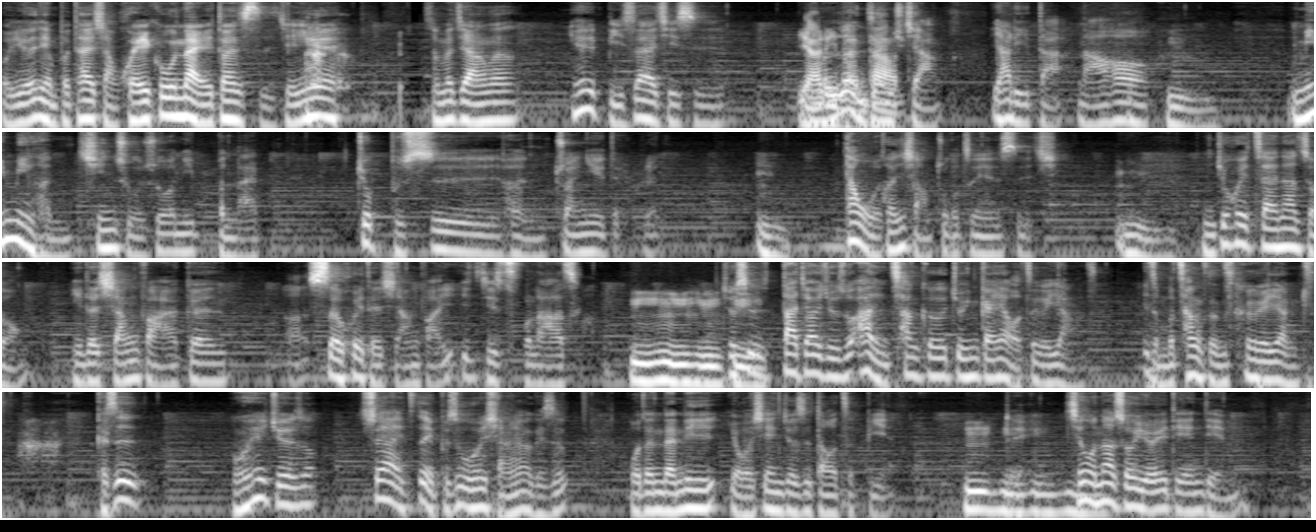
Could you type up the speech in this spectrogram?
我有点不太想回顾那一段时间，因为 怎么讲呢？因为比赛其实压力很大，讲压力大，然后嗯，明明很清楚说你本来就不是很专业的人，嗯，但我很想做这件事情，嗯，你就会在那种你的想法跟呃社会的想法一直做拉扯，嗯嗯嗯，就是大家会觉得说啊，你唱歌就应该要有这个样子，你怎么唱成这个样子？可是我会觉得说。虽然这也不是我想要，可是我的能力有限，就是到这边。嗯，对。其实我那时候有一点点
